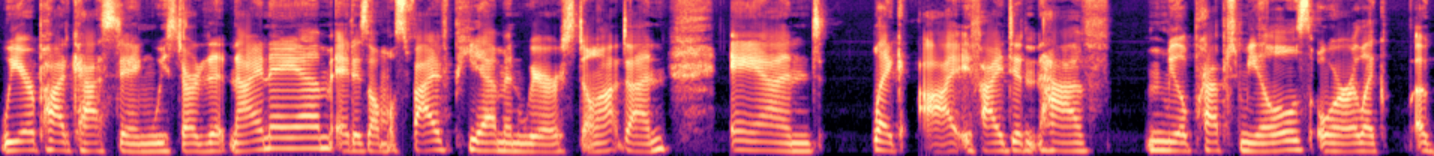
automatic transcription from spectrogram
we are podcasting. We started at 9 a.m it is almost 5 p.m and we're still not done. And like i if i didn't have meal prepped meals or like a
